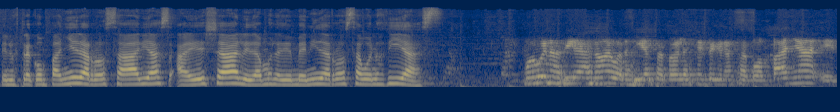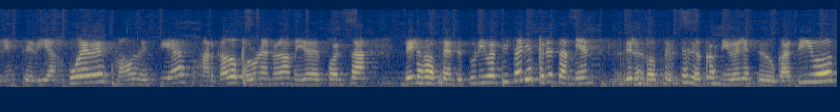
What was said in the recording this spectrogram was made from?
en nuestra compañera Rosa Arias. A ella le damos la bienvenida. Rosa, buenos días. Muy buenos días, ¿no? Y buenos días a toda la gente que nos acompaña en este día jueves, como vos decías, marcado por una nueva medida de fuerza de los docentes universitarios, pero también de los docentes de otros niveles educativos.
